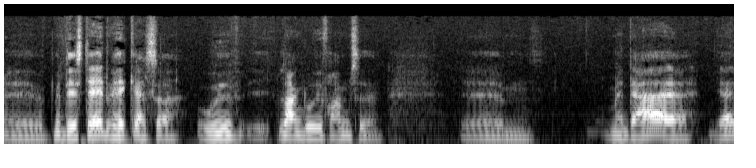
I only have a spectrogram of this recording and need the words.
Øh, men det er stadigvæk altså ude, langt ude i fremtiden. Øh, men der er, ja,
